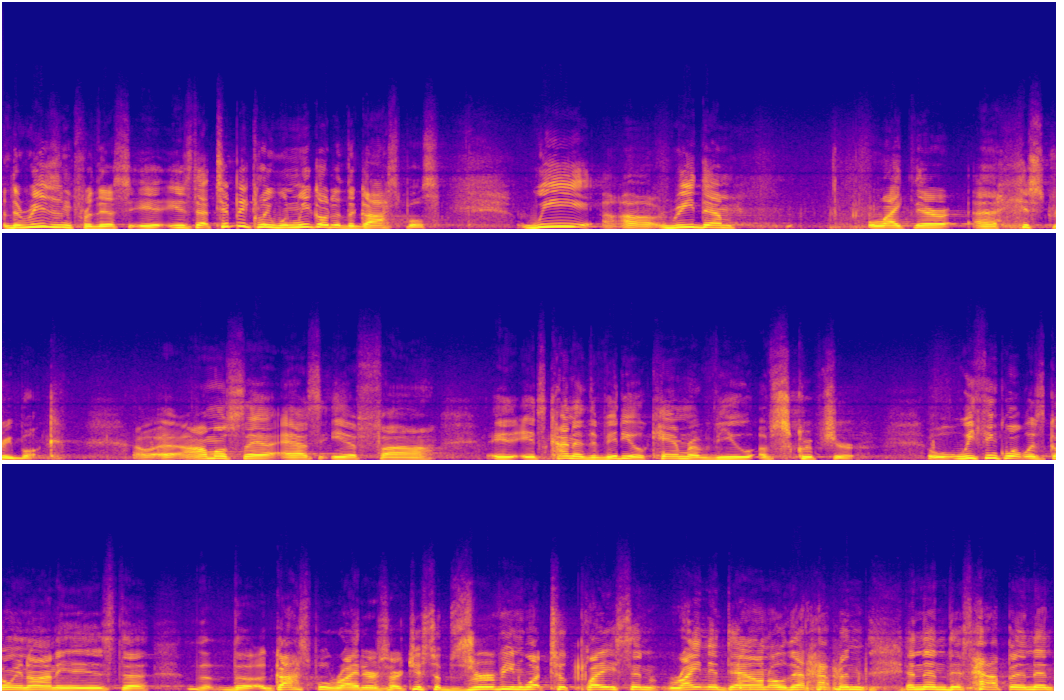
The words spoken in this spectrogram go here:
the reason for this is, is, that typically when we go to the Gospels, we uh, read them like they're a history book. Uh, almost as if uh, it's kind of the video camera view of Scripture. We think what was going on is the, the, the, gospel writers are just observing what took place and writing it down. Oh, that happened, and then this happened, and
